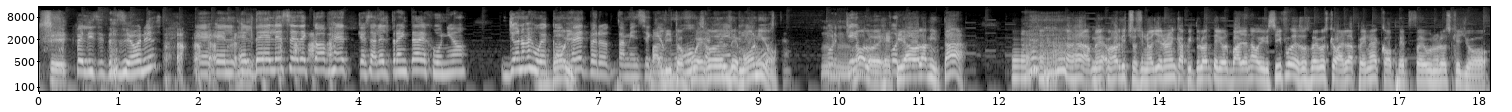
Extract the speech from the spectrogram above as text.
Sí. felicitaciones. Eh, el, DLC de Cuphead que sale el 30 de junio. Yo no me jugué Cuphead, pero también sé que Maldito juego del demonio. ¿Por qué? No, lo dejé tirado a la mitad. Mejor dicho, si no oyeron el capítulo anterior, vayan a oír. Sí, fue de esos juegos que vale la pena. Cuphead fue uno de los que yo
